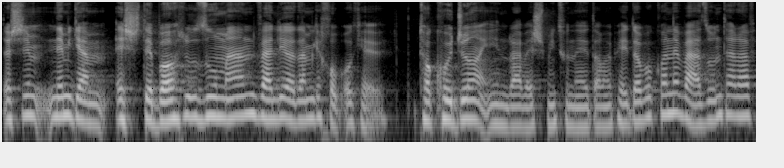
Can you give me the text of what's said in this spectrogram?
داشتیم نمیگم اشتباه لزوما ولی آدم میگه خب اوکی تا کجا این روش می‌تونه ادامه پیدا بکنه؟ و از اون طرف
